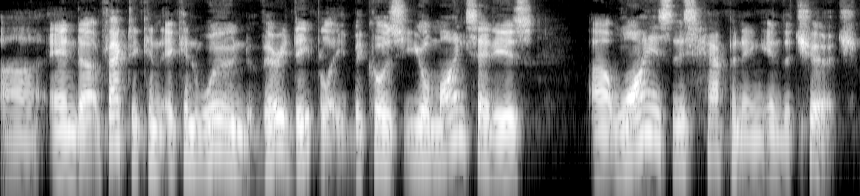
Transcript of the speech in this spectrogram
Uh, and uh, in fact, it can it can wound very deeply because your mindset is, uh, why is this happening in the church?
